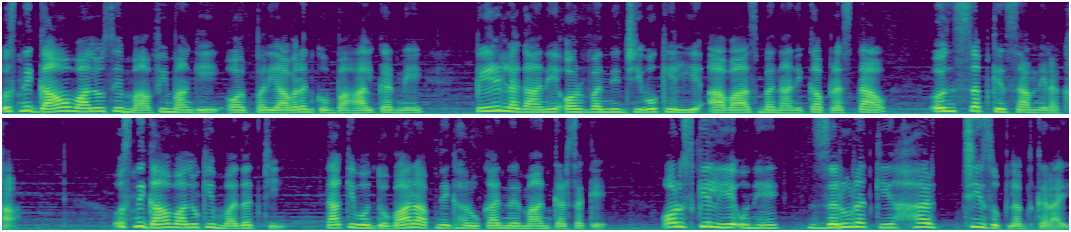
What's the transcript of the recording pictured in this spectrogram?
उसने गाँव वालों से माफ़ी मांगी और पर्यावरण को बहाल करने पेड़ लगाने और वन्य जीवों के लिए आवास बनाने का प्रस्ताव उन सब के सामने रखा। उसने गाँव वालों की मदद की ताकि वो दोबारा अपने घरों का निर्माण कर सके और उसके लिए उन्हें ज़रूरत की हर चीज़ उपलब्ध कराई।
